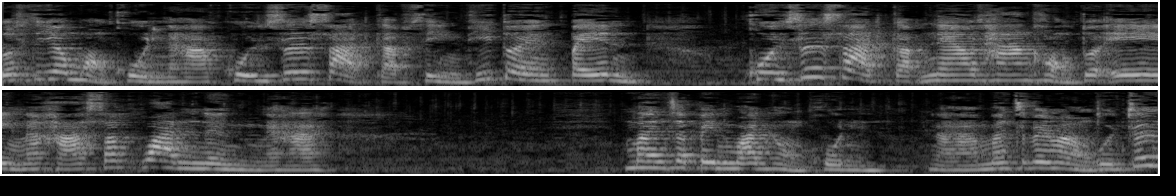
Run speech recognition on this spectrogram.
รสนิยมของคุณนะคะ คุณซื่อสัตย์กับสิ่งที่ตัวเองเป็น คุณซื่อสัตย์กับแนวทางของตัวเองนะคะ สักวันหนึ่งนะคะ มันจะเป็นวันของคุณนะคะมันจะเป็นวันของคุณซึ่ง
